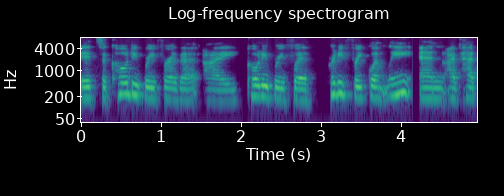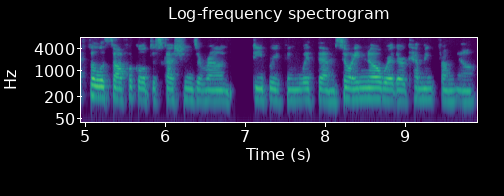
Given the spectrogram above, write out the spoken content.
it's a co-debriefer that I co-debrief with pretty frequently, and I've had philosophical discussions around debriefing with them, so I know where they're coming from now.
